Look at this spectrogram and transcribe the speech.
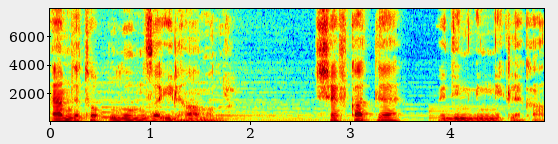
hem de topluluğumuza ilham olur. Şefkatle ve dinginlikle kal.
